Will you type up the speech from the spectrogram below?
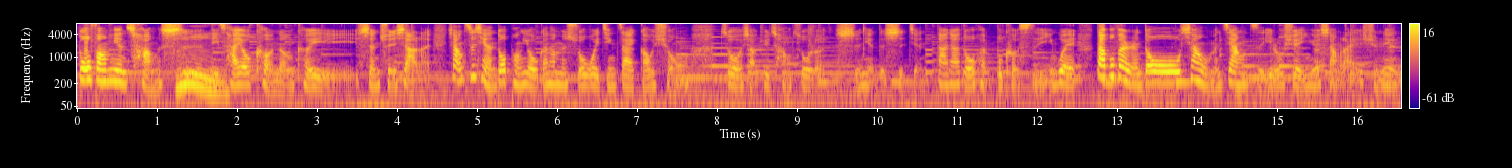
多方面尝试，嗯、你才有可能可以生存下来。像之前很多朋友跟他们说，我已经在高雄做小剧场做了十年的时间，大家都很不可思议，因为大部分人都像我们这样子一路学音乐上来训练。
